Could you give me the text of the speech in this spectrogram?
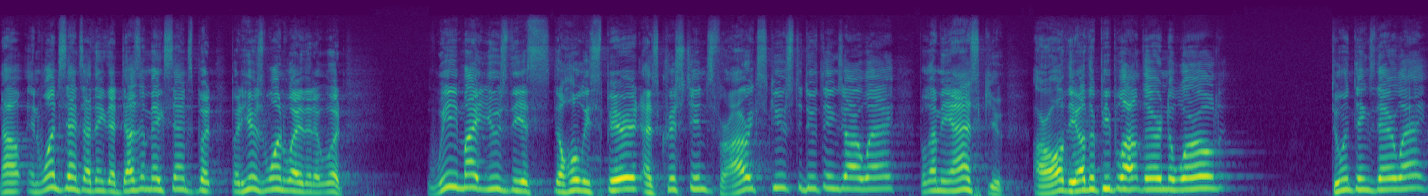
Now, in one sense, I think that doesn't make sense, but, but here's one way that it would. We might use the, the Holy Spirit as Christians for our excuse to do things our way, but let me ask you are all the other people out there in the world doing things their way?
